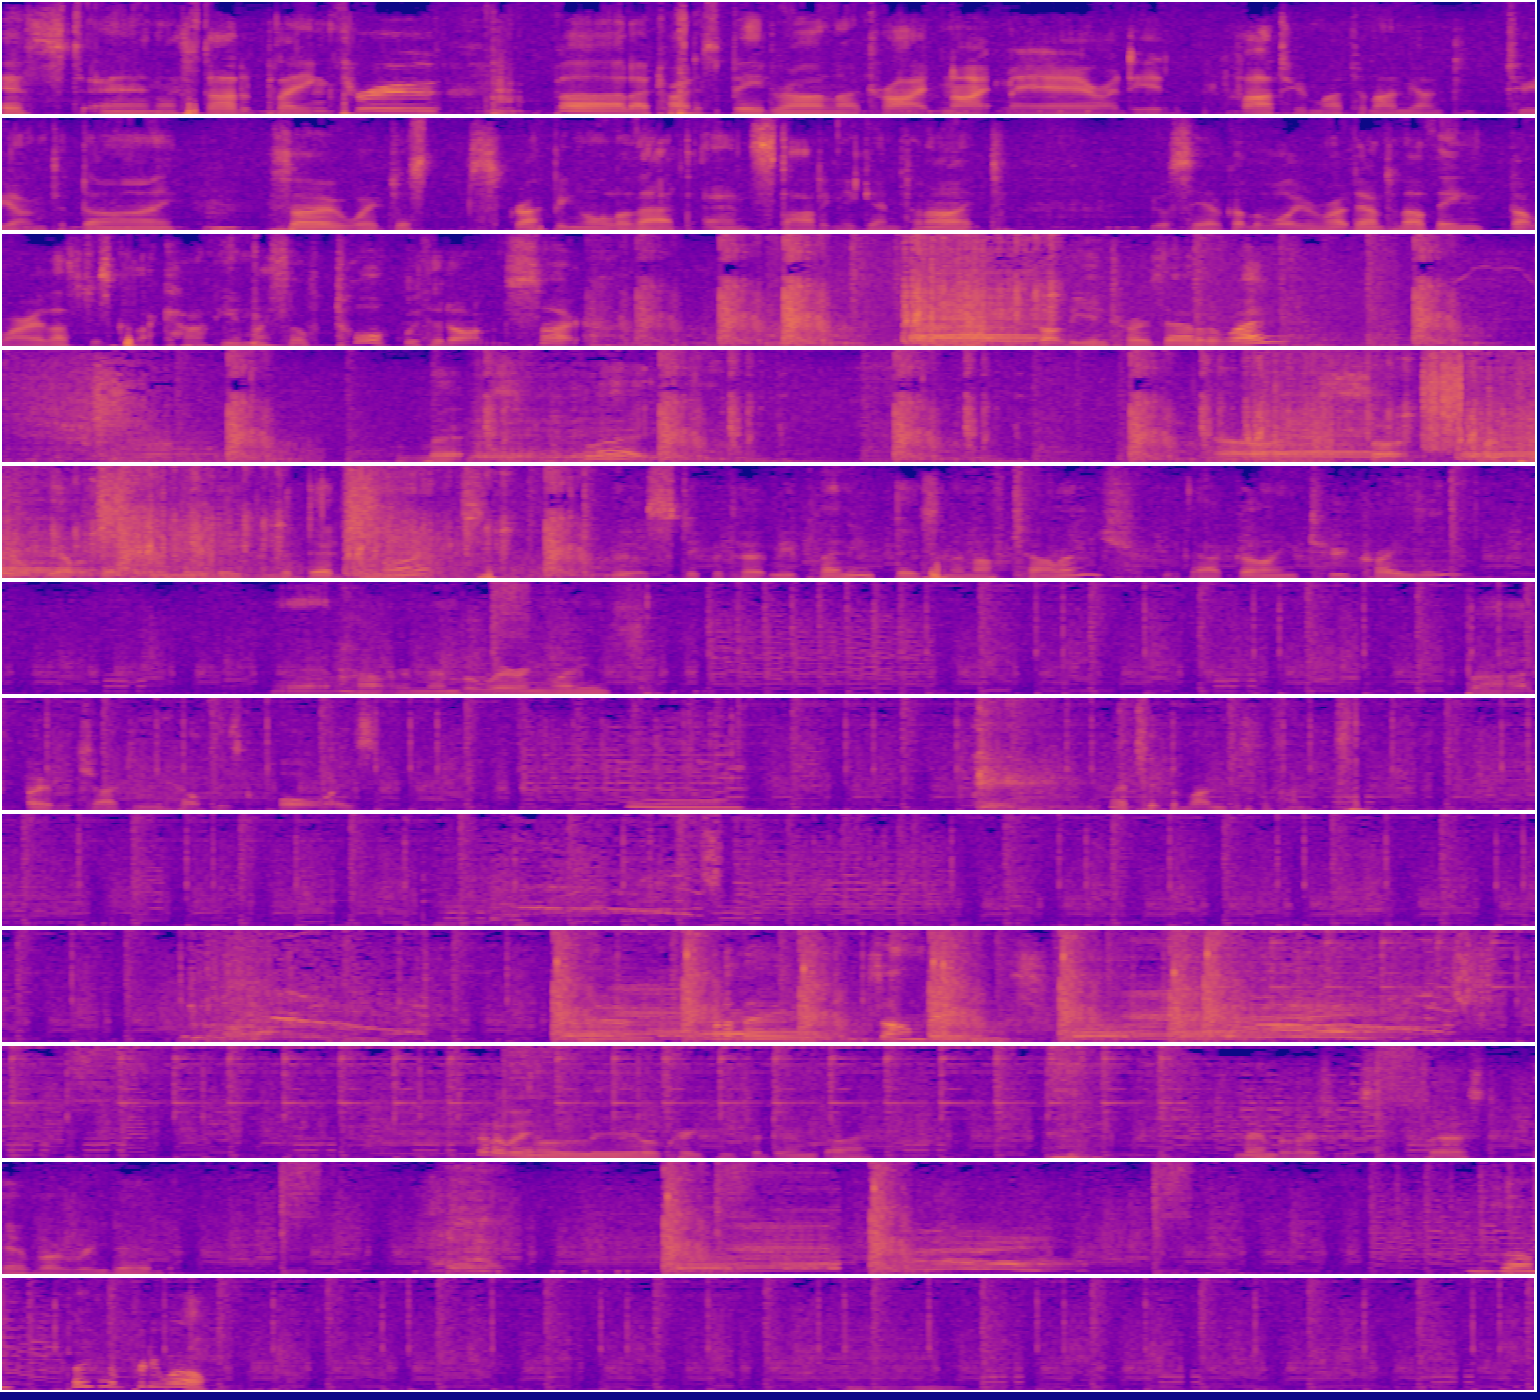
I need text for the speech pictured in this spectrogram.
test and I started playing through, but I tried a speed run, I tried Nightmare, I did far too much and I'm young to, too young to die. So we're just scrapping all of that and starting again tonight. You'll see I've got the volume right down to nothing. Don't worry, that's just because I can't hear myself talk with it on. So, we've got the intros out of the way. Let's play. Alright, so hopefully we'll be able to get Knee Deep in the Dead tonight. We'll stick with Hurt Me Plenty, decent enough challenge, without going too crazy. Yeah, can't remember where anyone is. But overcharging your health is always... Mm. Let's hit the button just for fun. Zombies! It's gotta be a little creepy for Doom Guy. Remember, those were his first ever Redead. He's um, taking it pretty well.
